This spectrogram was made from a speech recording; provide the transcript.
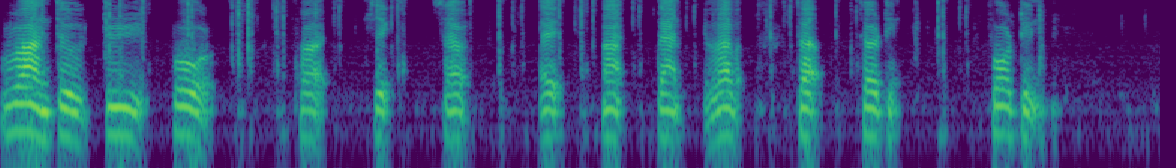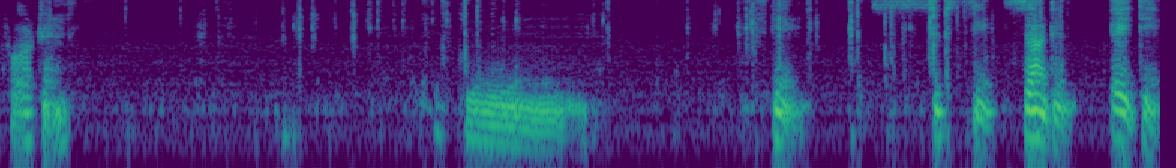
One, two, three, four, five, six, seven, eight, nine, ten, eleven, twelve, thirteen, fourteen, fourteen, fifteen, fifteen, sixteen, seventeen, eighteen.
